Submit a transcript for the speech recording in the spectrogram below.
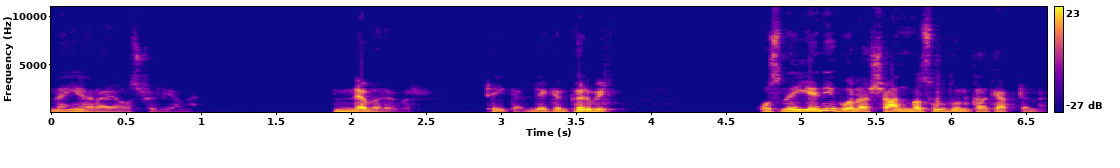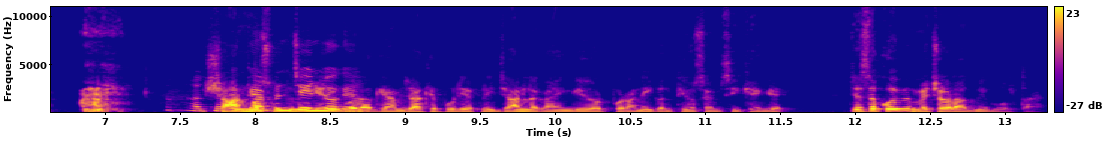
नहीं हराया ऑस्ट्रेलिया में। नेवर एवर ठीक है लेकिन फिर भी उसने ये नहीं बोला शान मसूद उनका कैप्टन है। अच्छा, शान मसूद ने ये नहीं बोला कि हम जाके पूरी अपनी जान लगाएँगे और पुरानी गलतियों से हम सीखेंगे जैसे कोई भी मेच्योर आदमी बोलता है।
